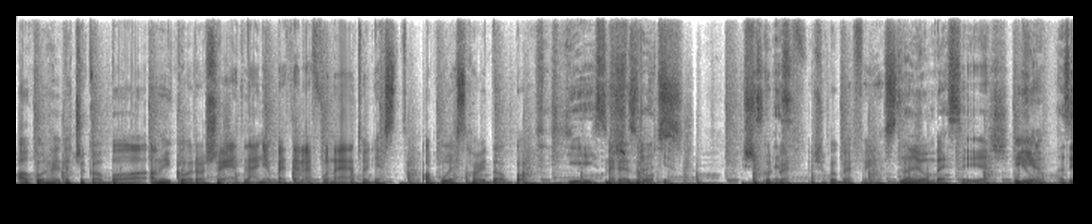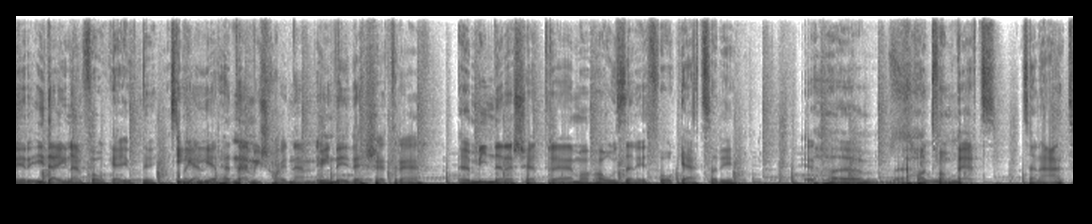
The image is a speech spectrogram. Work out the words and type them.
akkor hagyta csak abba, amikor a saját lánya betelefonált, hogy ezt, apu, ezt hagyd abba. Jézus mert ez rossz. És akkor, be, és akkor befejezte. Nagyon veszélyes. Igen. Jó, azért ideig nem fogok eljutni. Ezt Igen, megígérhetem. nem is hagynám. Mindegy esetre. Minden esetre ma house zenét fogok játszani. Ha- 60 percen át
